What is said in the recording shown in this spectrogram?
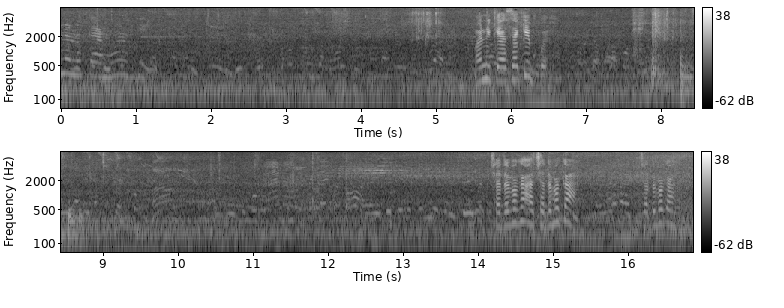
Bueno, nos quedamos aquí. Bueno, ¿y qué hace aquí, pues? Échate para acá, échate para acá. Échate para acá.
